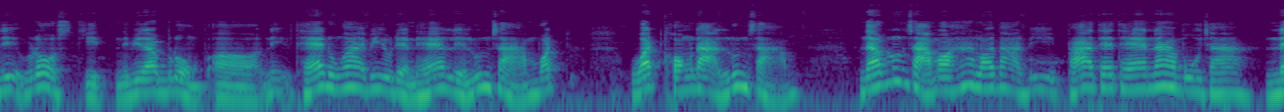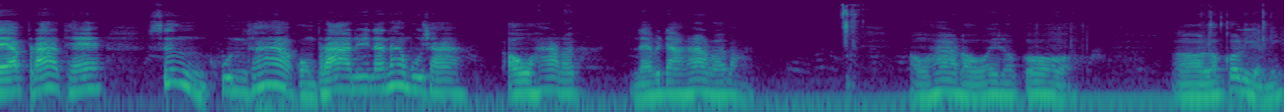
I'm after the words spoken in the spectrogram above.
นิโรสกิจในพินาบรมเอ่อนี่แท้ดูง่ายพี่เหรียญแท้เหรียญรุ่นสามวัดวัดของด่านรุ่นสามนะครับรุ่นสามเอาห้าร้อยบาทพี่พระแท้แท้ๆหน้าบูชาแนบพระแท้ซึ่งคุณค่าของพระด้วยนะหน้าบูชาเอาห้าร้อยบาทในไปดาห้าร้อยบาท เอาห้าร้อยแล้วก็เออแล้วก็เหรียญนี้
